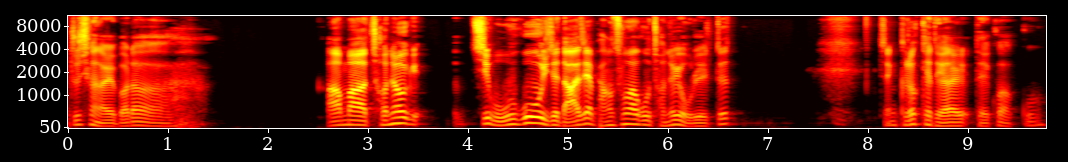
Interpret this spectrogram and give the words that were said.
12시간 알바라 아마 저녁에 집 오고 이제 낮에 방송하고 저녁에 올릴 듯? 좀 그렇게 돼야 될 것 같고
